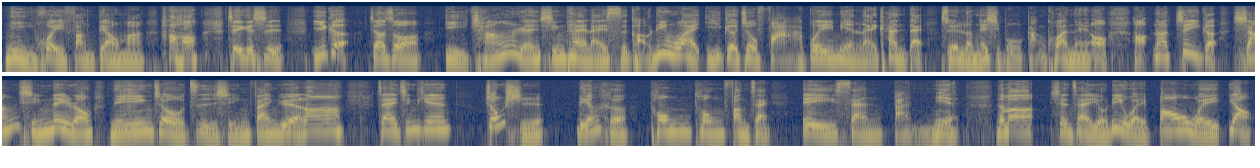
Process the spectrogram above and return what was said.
你会放掉吗？好，这个是一个叫做以常人心态来思考，另外一个就法规面来看待，所以冷 H 波赶快呢哦。好，那这个详情内容您就自行翻阅啦，在今天中时联合通通放在。A 三版面，那么现在有立委包围要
